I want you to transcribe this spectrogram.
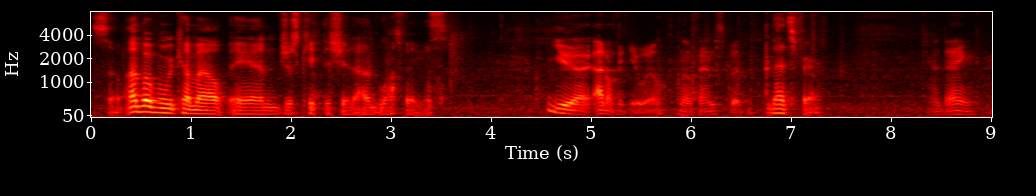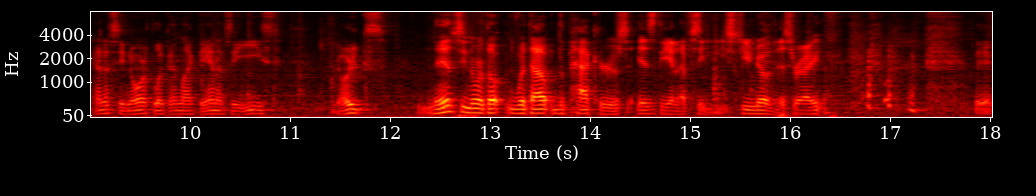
so I'm hoping we come out and just kick the shit out of Las Vegas. Yeah, I don't think you will. No offense, but That's fair. god dang, NFC North looking like the NFC East. Yikes. The NFC North without the Packers is the NFC East. You know this, right? The,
